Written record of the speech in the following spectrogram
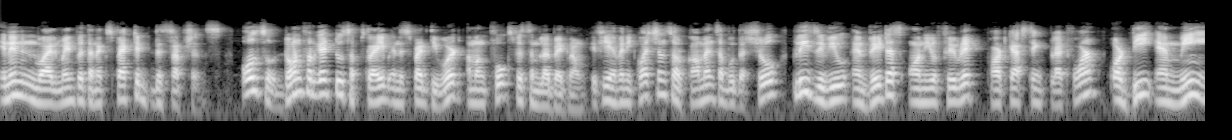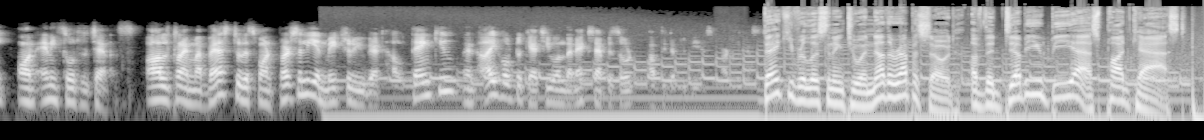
in an environment with unexpected disruptions. Also, don't forget to subscribe and spread the word among folks with similar background. If you have any questions or comments about the show, please review and rate us on your favorite podcasting platform or DM me on any social channels. I'll try my best to respond personally and make sure you get help. Thank you, and I hope to catch you on the next episode of the WBS podcast. Thank you for listening to another episode of the WBS podcast.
